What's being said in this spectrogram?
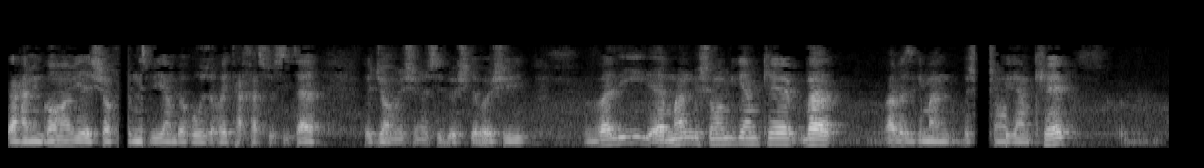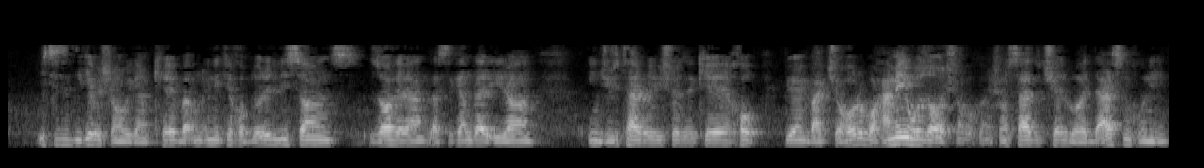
در همین گام هم یه اشراف نسبی هم به حوزه های تخصصی تر جامعه شناسی داشته باشید. ولی من به شما میگم که و از که من به شما بگم که یه چیز دیگه به شما بگم که و اون اینه که خب دوره لیسانس ظاهرا دست کم در ایران اینجوری طراحی شده که خب بیایم بچه ها رو با همه حوزه آشنا بکنیم شما 140 واحد درس می‌خونید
